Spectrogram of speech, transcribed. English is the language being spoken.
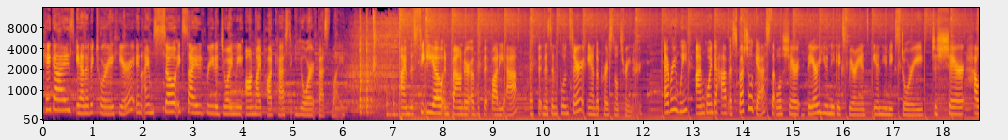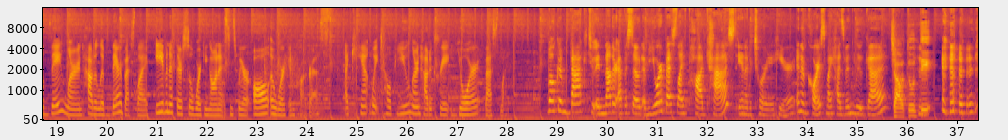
Hey guys, Anna Victoria here, and I'm so excited for you to join me on my podcast, Your Best Life. I'm the CEO and founder of the FitBody app, a fitness influencer, and a personal trainer. Every week, I'm going to have a special guest that will share their unique experience and unique story to share how they learned how to live their best life, even if they're still working on it, since we are all a work in progress. I can't wait to help you learn how to create your best life. Welcome back to another episode of Your Best Life podcast. Anna Victoria here, and of course, my husband Luca. Ciao tutti.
